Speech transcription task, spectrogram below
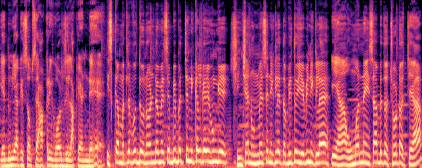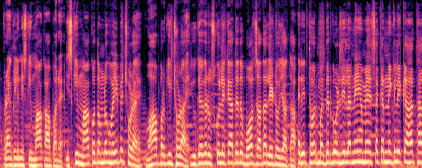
ये दुनिया के सबसे आखिरी गोडजिला के अंडे है। इसका मतलब वो दोनों अंडों में से भी बच्चे निकल गए होंगे। शिनचन उनमें से निकले तभी तो ये भी निकला है। ये हाँ उम्र ने हिसाब है तो छोटा बच्चे हाँ। फ्रैंकलिन इसकी माँ कहाँ पर है? इसकी माँ को तो हम लोग वहीं पे छोड़ा है। वहाँ पर क्यों छोड़ा है? क्योंकि अगर उसको लेके आते तो बहुत ज़्यादा लेट हो जाता। अरे थोर मदर गॉडजिला ने हमें ऐसा करने के लिए कहा था।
